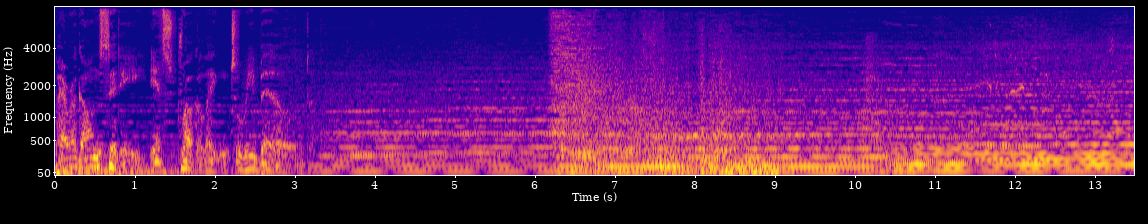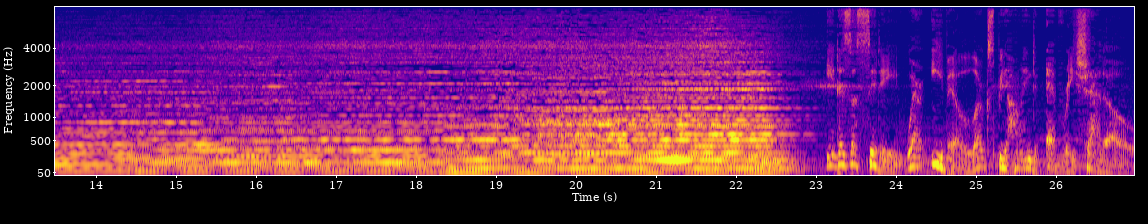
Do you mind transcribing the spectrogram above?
Paragon City is struggling to rebuild. It is a city where evil lurks behind every shadow.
